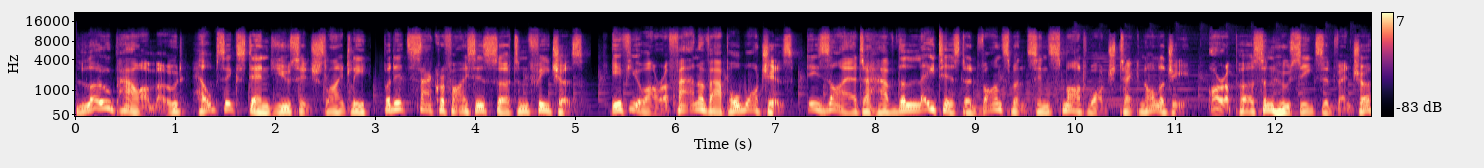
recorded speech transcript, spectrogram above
Low power mode helps extend usage slightly, but it sacrifices certain features. If you are a fan of Apple Watches, desire to have the latest advancements in smartwatch technology, are a person who seeks adventure,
